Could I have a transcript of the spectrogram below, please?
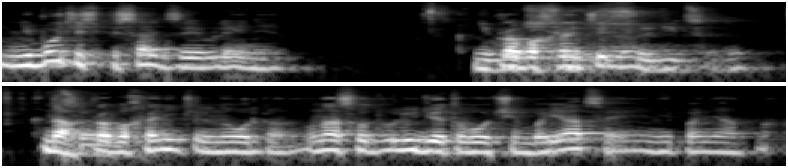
не бойтесь писать заявление. Не бойтесь судиться, да? Да, в правоохранительные органы. У нас вот люди этого очень боятся и непонятно,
